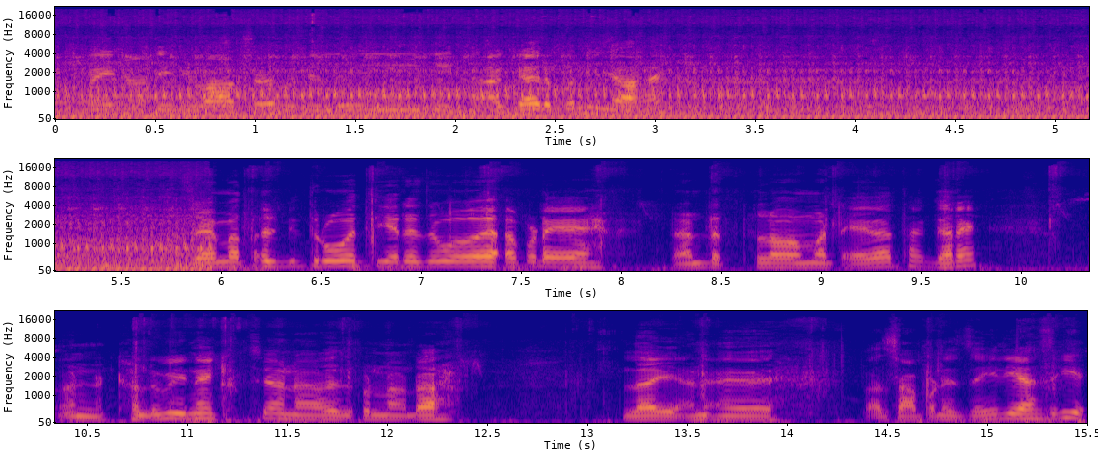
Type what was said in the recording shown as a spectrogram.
એક મહિનાની વાર છે, પછી ઘર બની જશે જય માતાજી મિત્રો, અત્યારે જો આપણે દાંડા ઠલવા માટે આવ્યા હતા ઘરે અને ઠલવી નાખ્યું છે અને હવે નાડા લઈ અને પાછા આપણે જઈ રહ્યા છીએ,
